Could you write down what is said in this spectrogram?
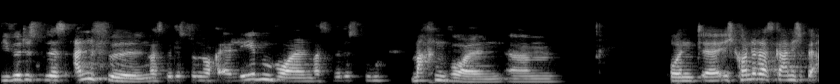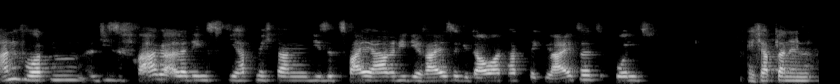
wie würdest du das anfüllen? Was würdest du noch erleben wollen? Was würdest du machen wollen? Ähm, und äh, ich konnte das gar nicht beantworten. Diese Frage allerdings, die hat mich dann diese zwei Jahre, die die Reise gedauert hat, begleitet. Und ich habe dann in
